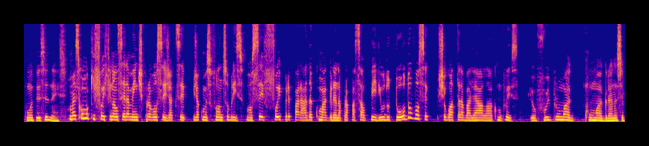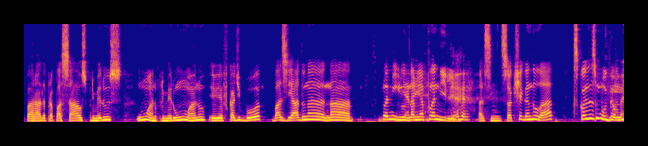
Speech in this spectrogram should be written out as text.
com antecedência. Mas como que foi financeiramente pra você, já que você já começou falando sobre isso? Você foi preparada com uma grana pra passar o período todo ou você chegou a trabalhar lá? Como foi isso? Eu fui pra uma, com uma grana separada pra passar os primeiros um ano. Primeiro um ano eu ia ficar de boa, baseado na, na, Planilha, no- na né? minha planilha. assim, só que chegando lá, as coisas mudam, né?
